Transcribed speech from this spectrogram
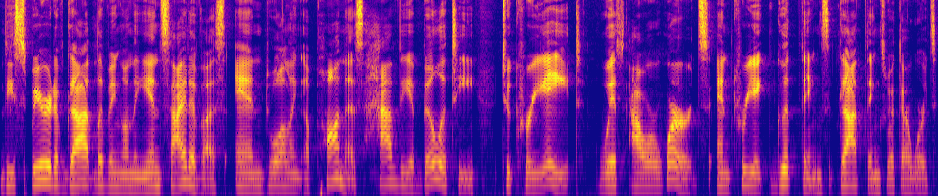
the Spirit of God living on the inside of us and dwelling upon us, have the ability to create with our words and create good things, God things with our words.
